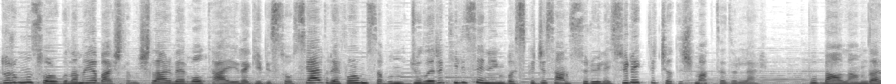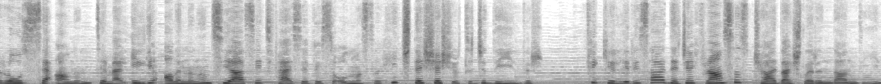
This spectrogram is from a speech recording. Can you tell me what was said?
Durumu sorgulamaya başlamışlar ve Voltaire gibi sosyal reform savunucuları kilisenin baskıcı sansürüyle sürekli çatışmaktadırlar. Bu bağlamda Rousseau'nun temel ilgi alanının siyaset felsefesi olması hiç de şaşırtıcı değildir fikirleri sadece Fransız çağdaşlarından değil,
